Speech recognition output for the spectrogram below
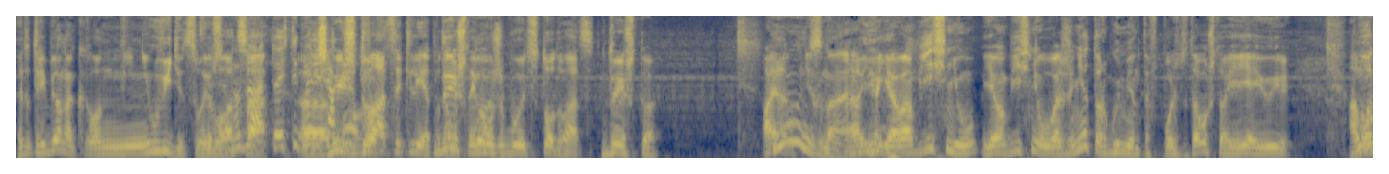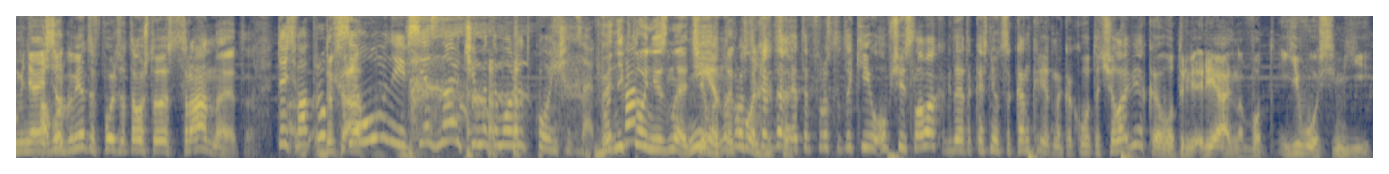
этот ребенок, он не, не увидит своего Слушай, ну отца. да, то есть ты говоришь э, об- Да и что? 20 лет, Да потому и что что? ему уже будет 120. Да и что? А ну, я- не знаю. А я, я вам объясню, я вам объясню, у вас же нет аргументов в пользу того, что ай-яй-яй-яй. А Но вот- у меня а есть вот- аргументы в пользу того, что странно это. То есть вокруг да все как? умные, и все знают, чем это может кончиться. Да Вот никто как? не знает, чем Не, это ну просто кончится. когда это просто такие общие слова, когда это коснется конкретно какого-то человека, вот ре- реально вот его семьи,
